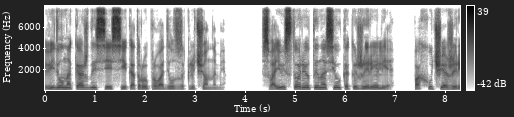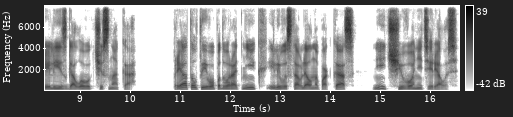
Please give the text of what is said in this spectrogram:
Видел на каждой сессии, которую проводил с заключенными. Свою историю ты носил как ожерелье, пахучее ожерелье из головок чеснока. Прятал ты его под воротник или выставлял на показ, ничего не терялось.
